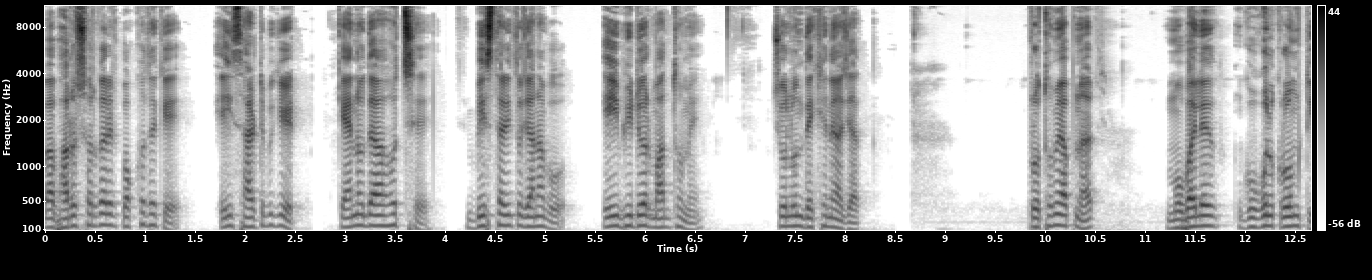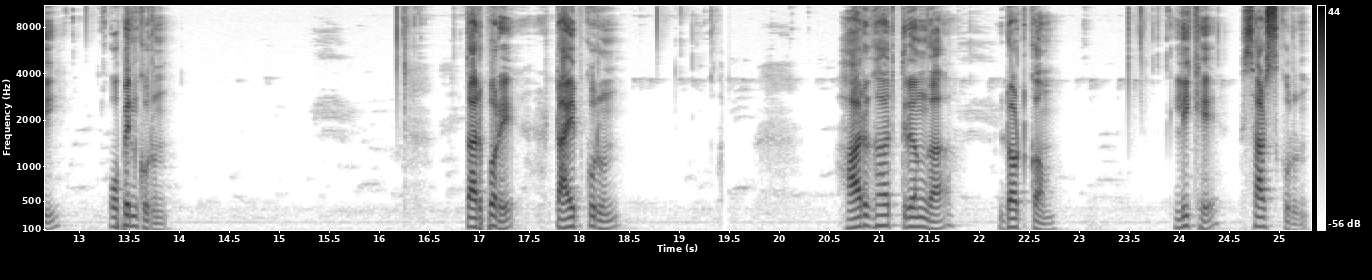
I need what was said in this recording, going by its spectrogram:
বা ভারত সরকারের পক্ষ থেকে এই সার্টিফিকেট কেন দেওয়া হচ্ছে? বিস্তারিত জানাব এই ভিডিওর মাধ্যমে। চলুন দেখে নেওয়া যাক। প্রথমে আপনার মোবাইলের গুগল ক্রোমটি ওপেন করুন। তারপরে টাইপ করুন হার ঘর তিরঙ্গা ডট কম লিখে সার্চ করুন।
